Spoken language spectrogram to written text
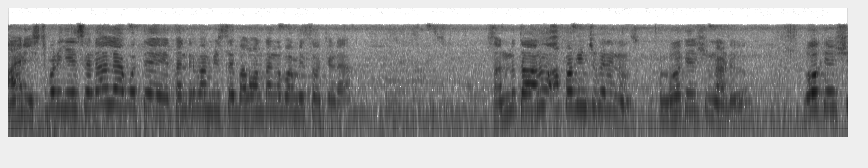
ఆయన ఇష్టపడి చేశాడా? లేకపోతే తండ్రి పంపిస్తే బలవంతంగా పంపిస్తే వచ్చాడా? తన్ను తాను అప్పగించుకునేను. ఇప్పుడు లోకేష్ ఉన్నాడు. లోకేష్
